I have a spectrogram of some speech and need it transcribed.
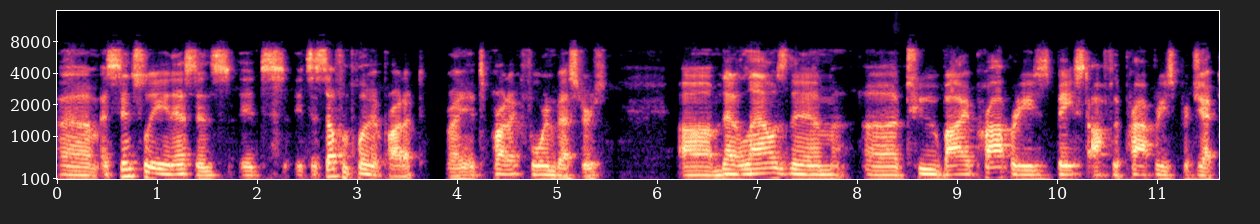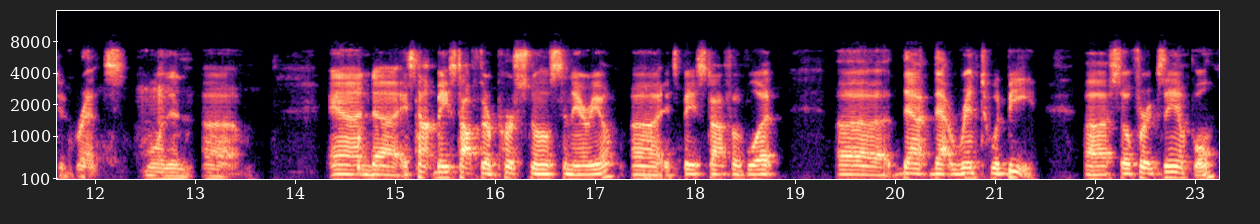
Um, essentially, in essence, it's it's a self-employment product, right? It's a product for investors um, that allows them uh, to buy properties based off the property's projected rents more than um, and uh, it's not based off their personal scenario. Uh, it's based off of what uh, that that rent would be. Uh, so, for example,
